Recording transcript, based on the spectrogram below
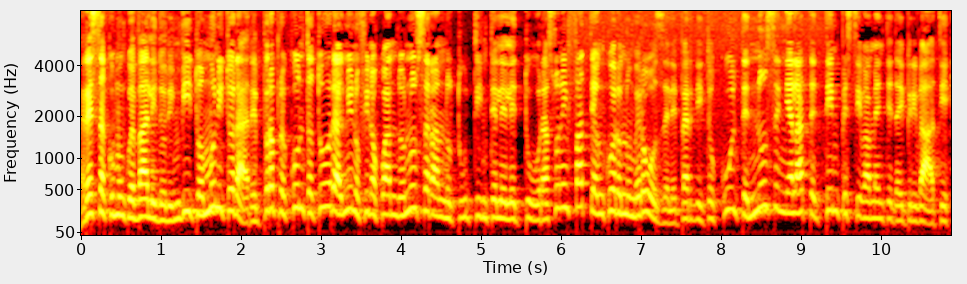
Resta comunque valido l'invito a monitorare il proprio contatore almeno fino a quando non saranno tutti in telelettura. Sono infatti ancora numerose le perdite occulte non segnalate tempestivamente dai privati.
